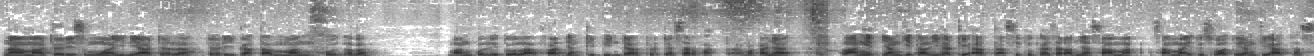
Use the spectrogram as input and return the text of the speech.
nama dari semua ini adalah dari kata mangkul apa? Mangkul itu lafat yang dipindah berdasar fakta. Makanya langit yang kita lihat di atas itu bahasa sama. Sama itu suatu yang di atas.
